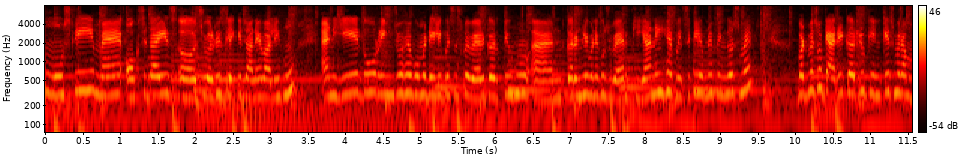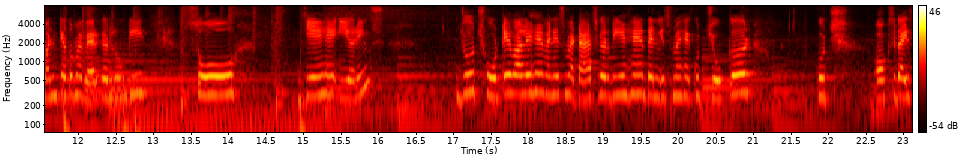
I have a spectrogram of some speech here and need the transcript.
मोस्टली मैं ऑक्सीडाइज ज्वेलरीज uh, लेके जाने वाली हूँ। एंड ये दो रिंग जो है वो मैं डेली बेसिस पे वेयर करती हूँ। एंड करंटली मैंने कुछ वेयर किया नहीं है बेसिकली अपने फिंगर्स में। बट मैं सो कैरी कर रही हूँ कि इनकेस मेरा मन किया तो मैं वेयर कर लूँगी। सो so, ये है इयर जो छोटे वाले हैं मैंने इसमें अटैच कर दिए हैं। देन इसमें है कुछ चोकर कुछ ऑक्सीडाइज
